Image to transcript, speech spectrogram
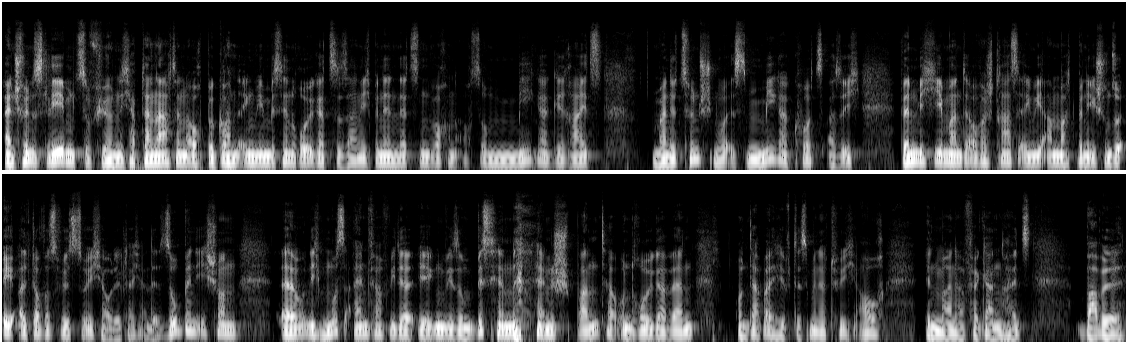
ein schönes Leben zu führen. Ich habe danach dann auch begonnen, irgendwie ein bisschen ruhiger zu sein. Ich bin in den letzten Wochen auch so mega gereizt. Meine Zündschnur ist mega kurz. Also ich, wenn mich jemand auf der Straße irgendwie anmacht, bin ich schon so, ey, Alter, was willst du? Ich hau dir gleich alle. So bin ich schon äh, und ich muss einfach wieder irgendwie so ein bisschen entspannter und ruhiger werden. Und dabei hilft es mir natürlich auch in meiner Vergangenheits- Bubble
